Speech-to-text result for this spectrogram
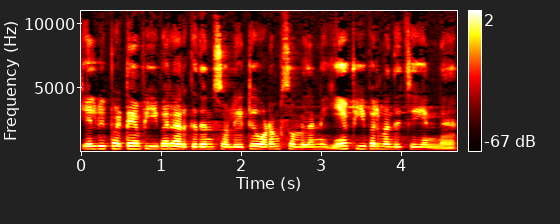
கேள்விப்பட்டேன் ஃபீவராக இருக்குதுன்னு சொல்லிட்டு உடம்பு சொல்லலைன்னு ஏன் ஃபீவர் வந்துச்சு? என்ன?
